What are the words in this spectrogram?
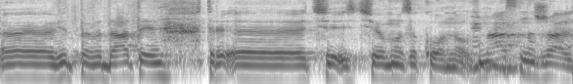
Е, Відповідати е, цьому закону. В нас, на жаль,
